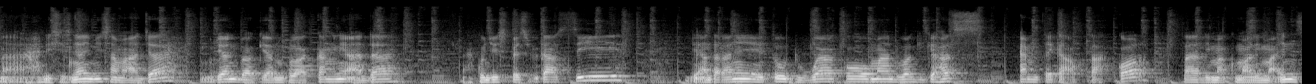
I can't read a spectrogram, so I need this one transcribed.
Nah di sisinya ini sama aja. Kemudian bagian belakang ini ada nah, kunci spesifikasi di antaranya yaitu 2,2 GHz MTK octa-core layar 5,5 inch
